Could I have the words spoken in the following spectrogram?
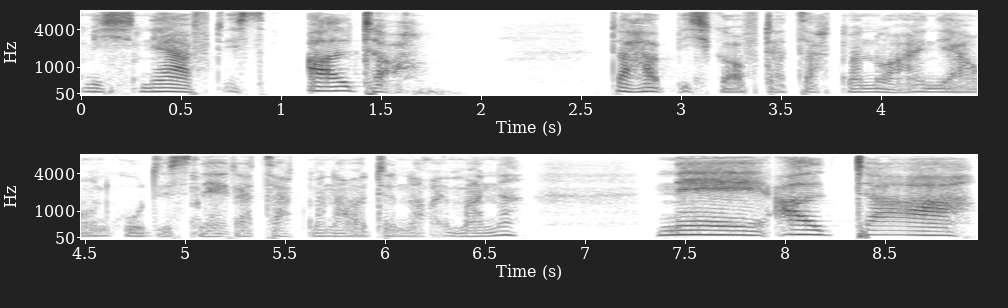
mich nervt, ist Alter. Da hab ich gehofft, das sagt man nur ein Jahr und gut ist. Nee, das sagt man heute noch immer, ne? Nee, Alter,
